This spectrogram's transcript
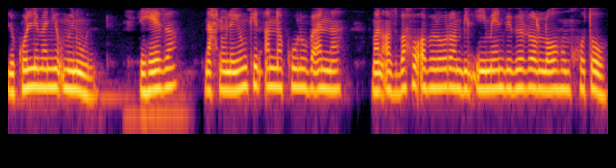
لكل من يؤمنون. لهذا نحن لا يمكن أن نقول بأن من أصبحوا أبرارا بالإيمان ببر الله هم خطاة.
